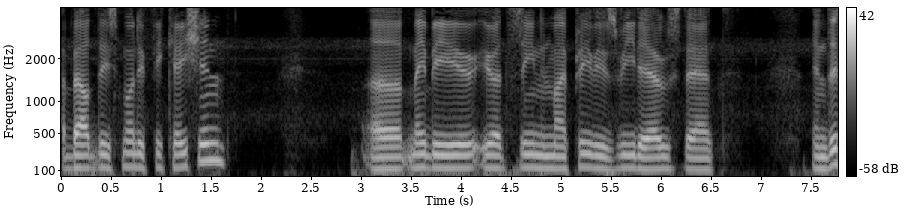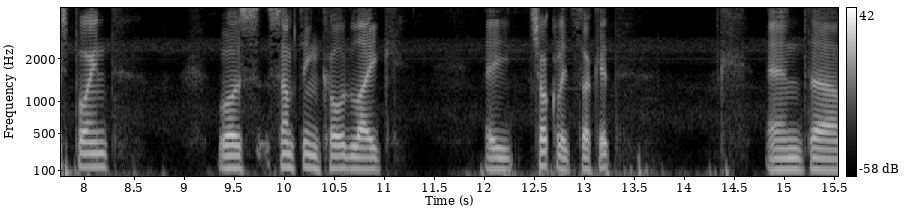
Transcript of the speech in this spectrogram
about this modification. Uh, maybe you, you had seen in my previous videos that in this point was something called like a chocolate socket and uh,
